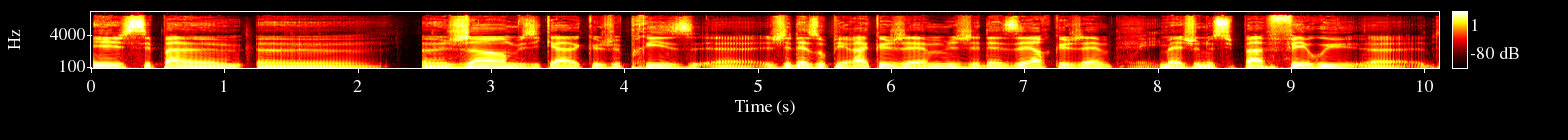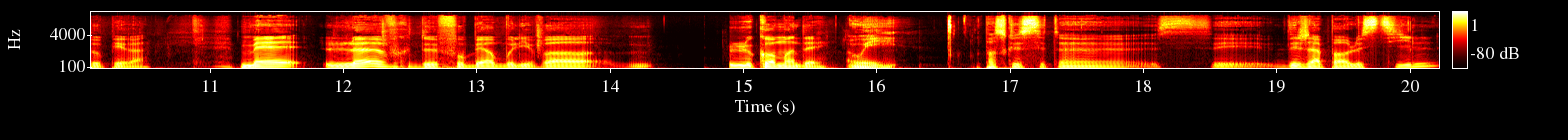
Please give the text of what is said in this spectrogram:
Et c'est pas un, un, un genre musical que je prise. Euh, j'ai des opéras que j'aime, j'ai des airs que j'aime, Oui. mais je ne suis pas féru euh, d'opéra. Mais l'œuvre de Faubert Bolivar le commandait Oui. parce que c'est un, c'est déjà par le style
